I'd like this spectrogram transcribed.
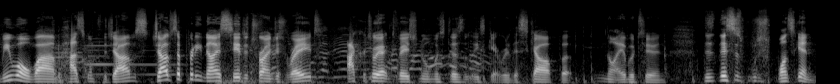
Meanwhile, Wham has gone for the jabs. Jabs are pretty nice here to try and just raid. Accuratory activation almost does at least get rid of the scout, but not able to. And this, this is, just, once again,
